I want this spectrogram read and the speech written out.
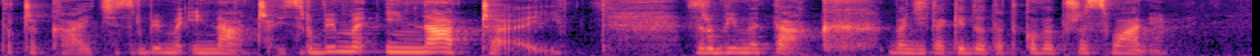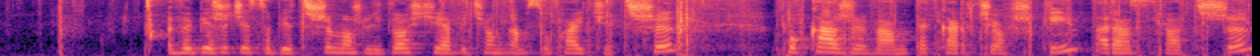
poczekajcie, zrobimy inaczej, zrobimy inaczej. Zrobimy tak, będzie takie dodatkowe przesłanie. Wybierzecie sobie trzy możliwości, ja wyciągam, słuchajcie, trzy. Pokażę Wam te karcioszki. Raz, dwa, trzy.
